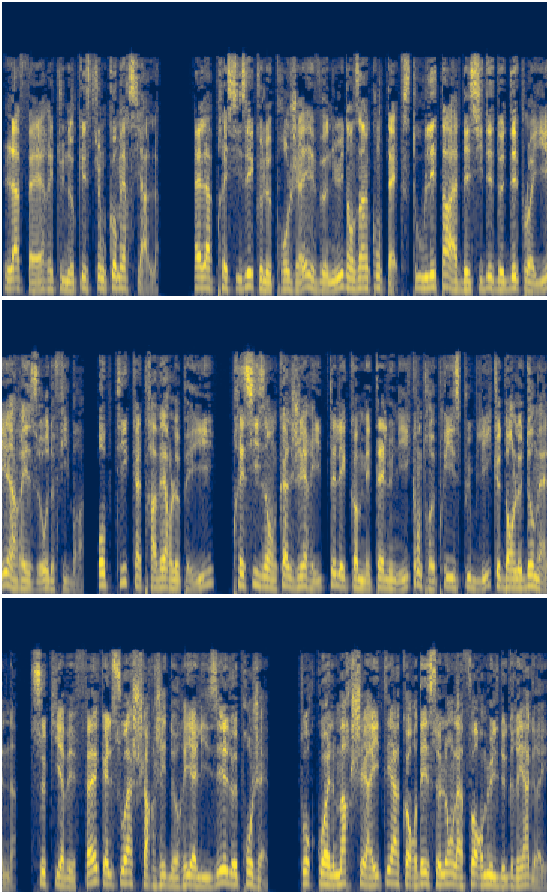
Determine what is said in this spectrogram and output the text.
l'affaire est une question commerciale. Elle a précisé que le projet est venu dans un contexte où l'État a décidé de déployer un réseau de fibres optiques à travers le pays, précisant qu'Algérie Télécom était l'unique entreprise publique dans le domaine, ce qui avait fait qu'elle soit chargée de réaliser le projet. Pourquoi le marché a été accordé selon la formule de gré à gré?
